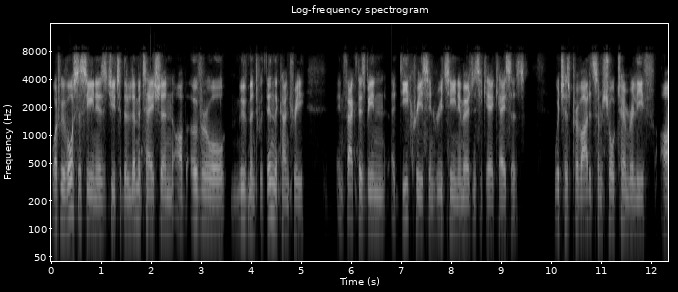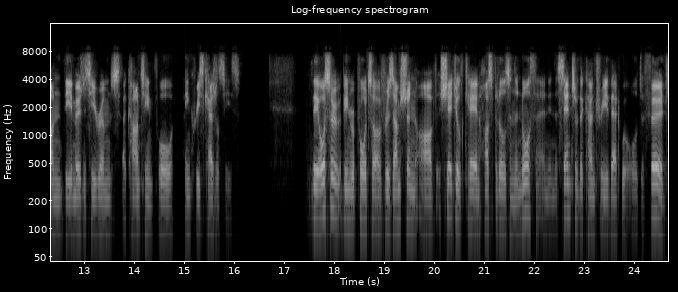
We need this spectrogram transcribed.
What we've also seen is due to the limitation of overall movement within the country, in fact, there's been a decrease in routine emergency care cases, which has provided some short term relief on the emergency rooms, accounting for increased casualties. There have also been reports of resumption of scheduled care in hospitals in the north and in the center of the country that were all deferred.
